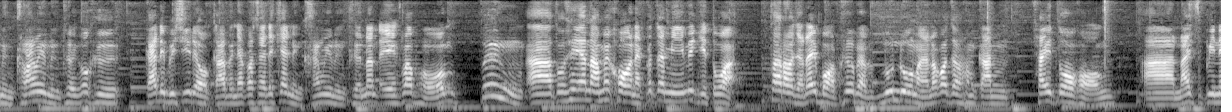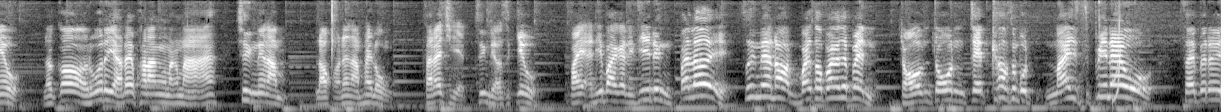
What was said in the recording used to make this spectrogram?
หนึ่งครั้งในหนึ่งเทิร์นก็คือการ์ดเดบิชิเดียวกับการเป็นนักก็ใช้ได้แค่หนึ่งครั้งในหนึ่งเทิร์นนั่นเองครับผม ซึ่งตัวที่แนะนำให้คอเนี่ยก็จะมีไม่กี่ตัว ถ้าเราจะได้บอร์ดเพื่อแบบรุ่นดวงหน่อยเราก็จะทำการใช้ตัวของอ่าไนท์สปิเนลแล้วก็รู้ว่าเราอยากได้พลังหนาๆซึ่งแนะนำเราขอแนะนำให้ลงซาได้เฉียดซึ่งเดี๋ยวสกิลไปอธิบายกันอีกทีหนึ่งไปเลย ซึ่งแน่นอนใบต่อไปก็จะเป็นจอมโจรเจ็ดข้าวสมุทรไนท์สปิเนลใส่ไปเลย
